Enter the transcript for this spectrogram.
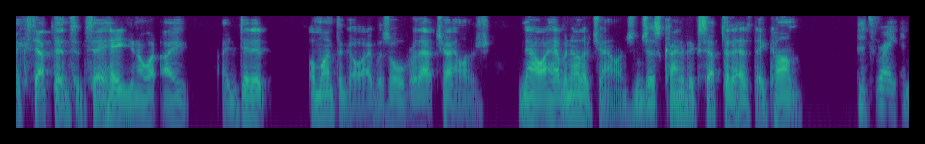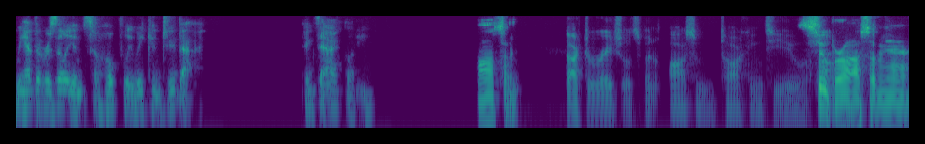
acceptance and say hey you know what i i did it a month ago i was over that challenge now i have another challenge and just kind of accept it as they come That's right. And we have the resilience. So hopefully we can do that. Exactly. awesome Dr. Rachael, it's been awesome talking to you. super Um, awesome yeah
